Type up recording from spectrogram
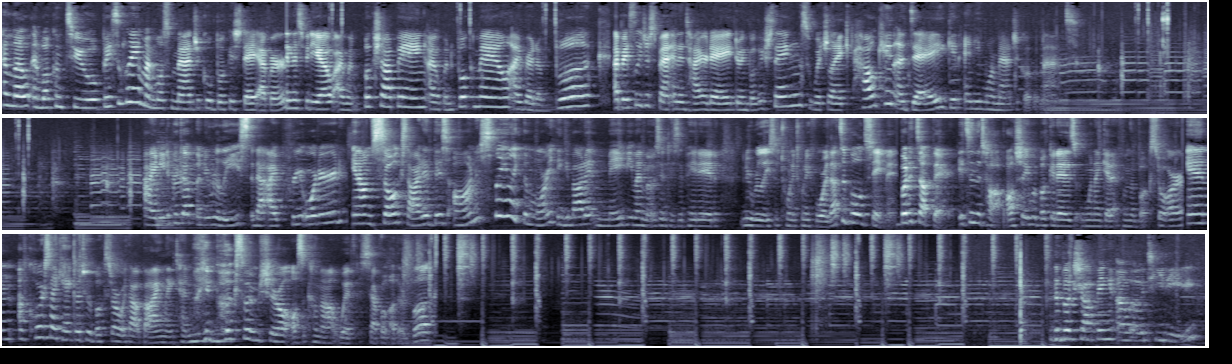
Hello and welcome to basically my most magical bookish day ever. In this video, I went book shopping, I opened book mail, I read a book. I basically just spent an entire day doing bookish things, which like, how can a day get any more magical than that? I need to pick up a new release that I pre-ordered and I'm so excited. This honestly, like the more I think about it, may be my most anticipated new release of 2024. That's a bold statement, but it's up there. It's in the top. I'll show you what book it is when I get it from the bookstore. And of course I can't go to a bookstore without buying like 10 million books, so I'm sure I'll also come out with several other books. The book shopping OOTD.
